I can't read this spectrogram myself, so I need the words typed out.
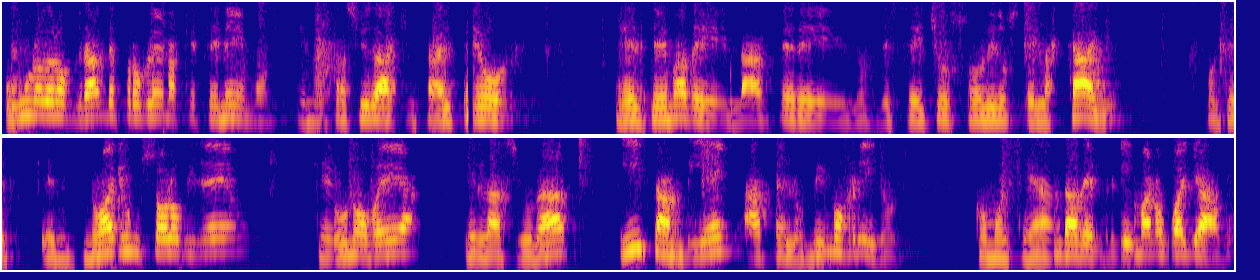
Uno de los grandes problemas que tenemos en nuestra ciudad, quizá el peor, es el tema del lance de los desechos sólidos en las calles, porque no hay un solo video que uno vea en la ciudad y también hasta en los mismos ríos, como el que anda del río Mano Guayabo,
